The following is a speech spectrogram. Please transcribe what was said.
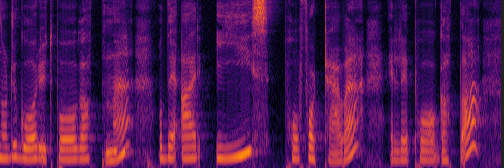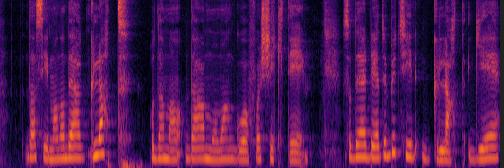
når du går ut på gatene, og det er is på fortauet eller på gata, da sier man at det er glatt, og da må, da må man gå forsiktig. Så det er det det betyr glatt. G-l-a-t-t.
